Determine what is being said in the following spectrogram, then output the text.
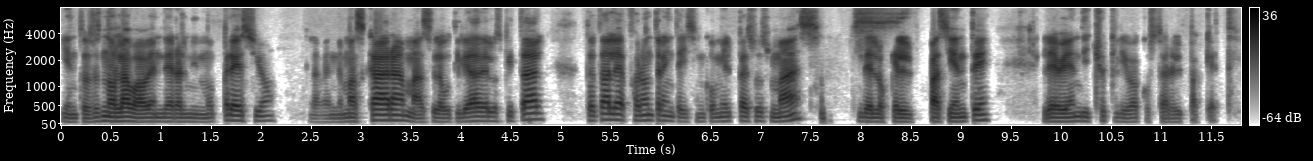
y entonces no la va a vender al mismo precio, la vende más cara, más la utilidad del hospital. Total, eh, fueron 35 mil pesos más de lo que el paciente le habían dicho que le iba a costar el paquete.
